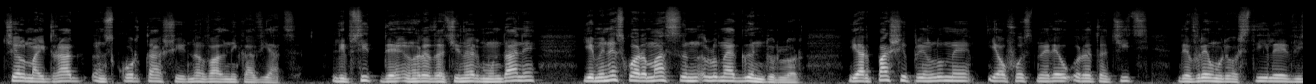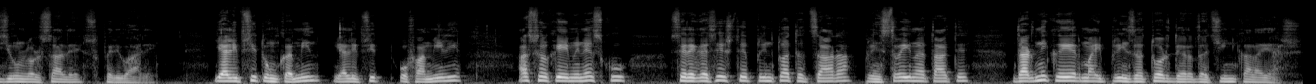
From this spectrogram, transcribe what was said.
cel mai drag în scurta și năvalnica viață. Lipsit de înrădăcinări mundane, Eminescu a rămas în lumea gândurilor, iar pașii prin lume i-au fost mereu rătăciți de vremuri ostile viziunilor sale superioare. I-a lipsit un cămin, i-a lipsit o familie, astfel că Eminescu se regăsește prin toată țara, prin străinătate, dar nicăieri mai prinzător de rădăcini ca la Iași.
